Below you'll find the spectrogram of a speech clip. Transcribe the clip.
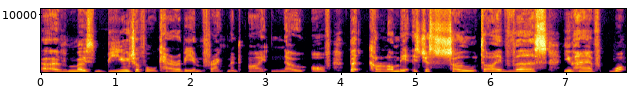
uh, most beautiful Caribbean fragment I know of. But Colombia is just so diverse. You have what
